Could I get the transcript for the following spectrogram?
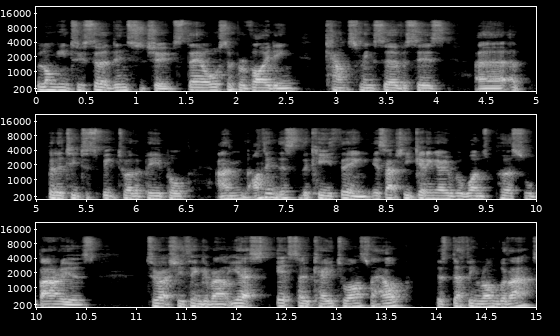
belonging to certain institutes, they're also providing counselling services, uh, ability to speak to other people. And I think this is the key thing: is actually getting over one's personal barriers to actually think about yes, it's okay to ask for help. There's nothing wrong with that.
